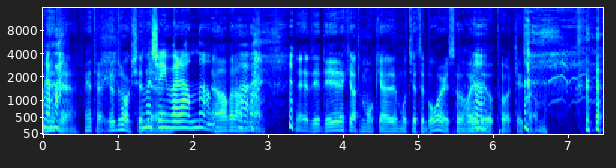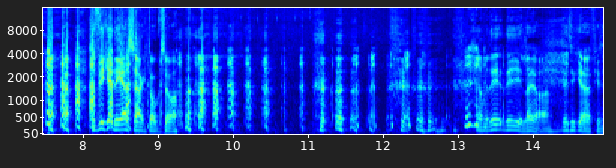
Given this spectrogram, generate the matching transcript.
Nej, vad Ja. heter det? Vad heter det? Jo, dragkedje. Man kör in varannan. Ja, varannan. Det, det, det räcker att de åker mot Göteborg så har ju Ja. det upphört liksom. Så fick jag det sagt också. ja, men det, det gillar jag. Det tycker jag finns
